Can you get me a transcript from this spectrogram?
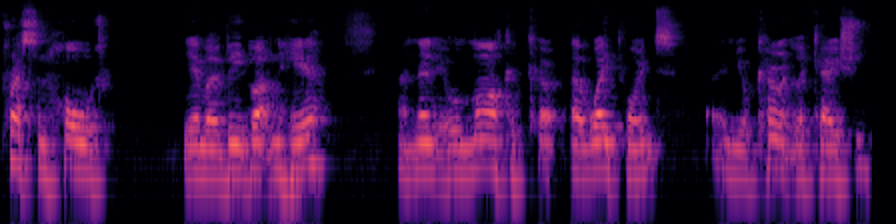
press and hold the MOB button here and then it will mark a, a waypoint in your current location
